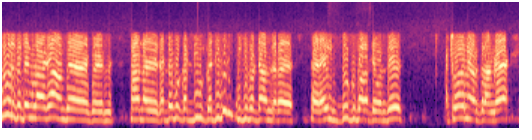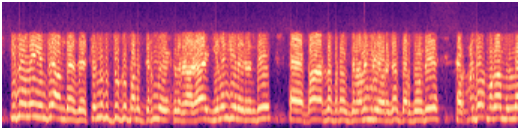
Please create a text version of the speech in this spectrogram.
பல்வேறு கட்டங்களாக அந்த நான் கட்ட கட்டி கட்டி பிடிக்கப்பட்ட அந்த ரயில் தூக்கு பாலத்தை வந்து சோதனை நடத்துறாங்க. இந்நிலை இன்று அந்த செல்லூர் தூக்கு பாலம் திறந்து வைப்பதற்காக இலங்கையில இருந்து பாரதப்பட்ட நலமுடி அவர்கள் தற்போது அஹ், மண்டப முகாம் உள்ள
